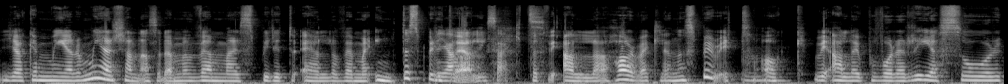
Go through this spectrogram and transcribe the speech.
jag kan mer och mer känna sådär, men vem är spirituell och vem är inte spirituell? Ja, exakt. För att vi alla har verkligen en spirit. Mm. Och vi alla är på våra resor.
